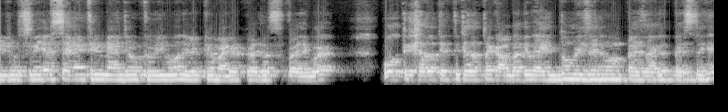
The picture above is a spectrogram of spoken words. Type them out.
into similar seven three nine zero two in one electric market price price বত্রিশ হাজার তেত্রিশ হাজার টাকা আমরা দেবো একদম রিজনেবল প্রাইস আগের প্রাইস থেকে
